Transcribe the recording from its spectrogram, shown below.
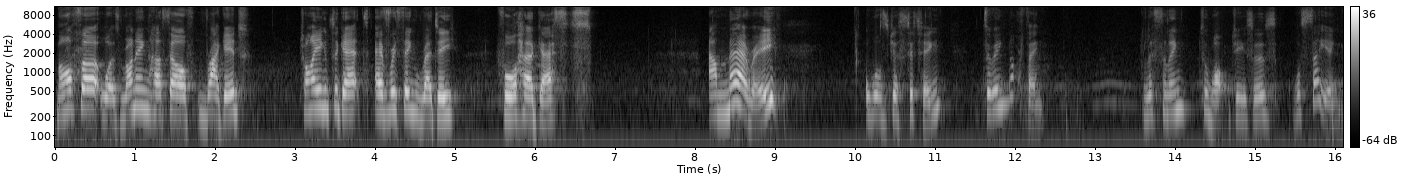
Martha was running herself ragged, trying to get everything ready for her guests. And Mary was just sitting, doing nothing, listening to what Jesus was saying.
